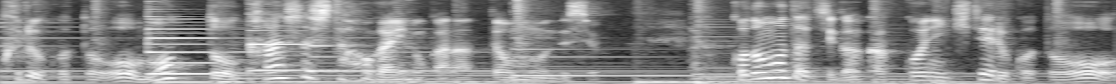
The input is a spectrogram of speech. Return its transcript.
来ることをもっと感謝した方がいいのかなって思うんですよ。子供たちが学校に来てることを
